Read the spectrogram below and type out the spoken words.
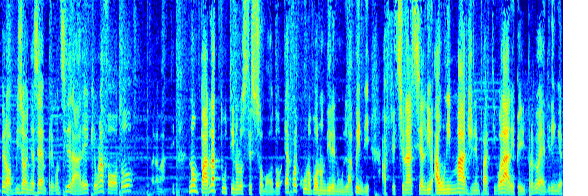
però bisogna sempre considerare che una foto avanti, non parla a tutti nello stesso modo e a qualcuno può non dire nulla. Quindi affezionarsi a un'immagine in particolare per il proprio editing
